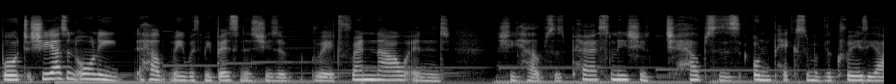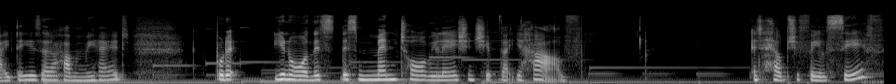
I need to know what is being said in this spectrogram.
But she hasn't only helped me with my business, she's a great friend now and she helps us personally. She, helps us unpick some of the crazy ideas that I have in my head. But it, you know, this this mentor relationship that you have, it helps you feel safe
